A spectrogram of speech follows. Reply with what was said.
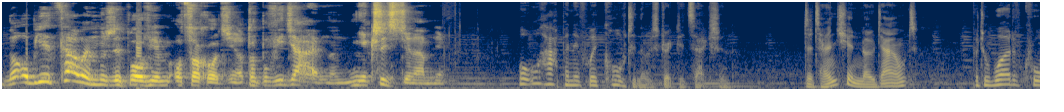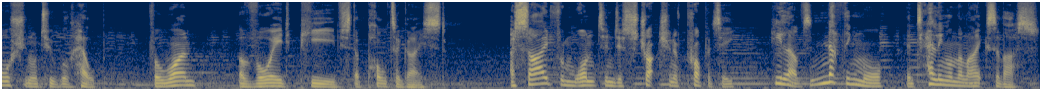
No obiecałem, że powiem o co chodzi. No to powiedziałem. No, nie krzyczcie na mnie. What will happen if we're caught in the restricted section? Detention, no doubt. But a word of caution or two will help. For one, avoid Peeves, the poltergeist. Aside from wanton destruction of property, he loves nothing more than telling on the likes of us.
